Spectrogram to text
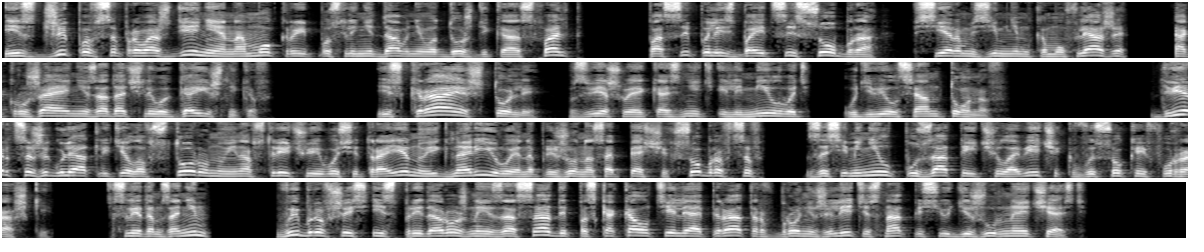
Из джипов сопровождения на мокрый после недавнего дождика асфальт посыпались бойцы СОБРа в сером зимнем камуфляже, окружая незадачливых гаишников. «Из края, что ли?» — взвешивая казнить или миловать, удивился Антонов. Дверца «Жигуля» отлетела в сторону, и навстречу его «Ситроену», игнорируя напряженно сопящих собровцев, засеменил пузатый человечек в высокой фуражке. Следом за ним Выбравшись из придорожной засады, поскакал телеоператор в бронежилете с надписью «Дежурная часть».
